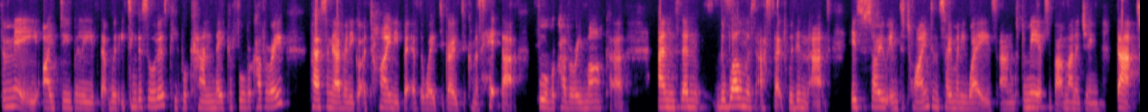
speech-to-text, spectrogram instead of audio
for me, I do believe that with eating disorders, people can make a full recovery. Personally, I've only got a tiny bit of the way to go to kind of hit that full recovery marker. And then the wellness aspect within that is so intertwined in so many ways. And for me, it's about managing that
